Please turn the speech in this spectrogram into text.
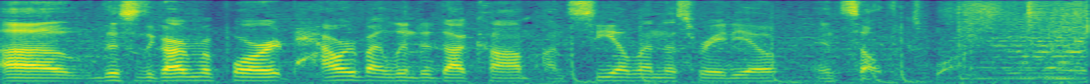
Uh, this is the Garden Report, powered by lynda.com on CLNS Radio and Celtics One.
